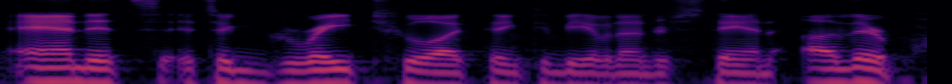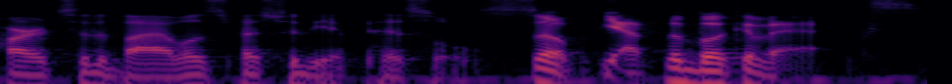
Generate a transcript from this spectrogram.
And it's it's a great tool, I think, to be able to understand other parts of the Bible, especially the epistles. So yeah, the book of Acts.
